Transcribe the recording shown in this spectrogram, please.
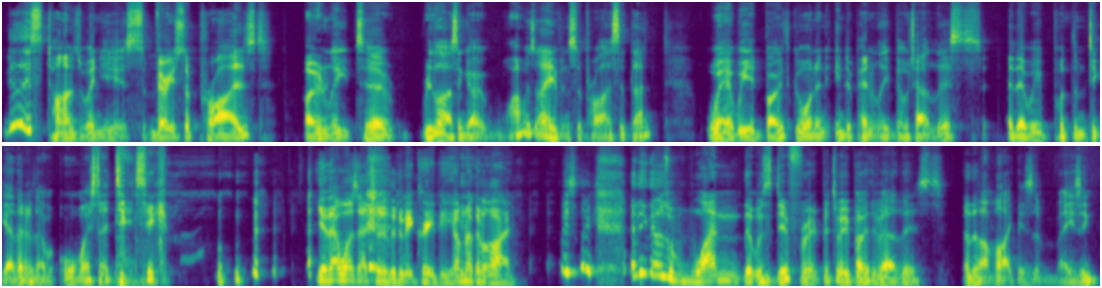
you know, there's times when you're very surprised only to realize and go, why was I even surprised at that? Where we had both gone and independently built out lists and then we put them together and they were almost identical. Yeah, that was actually a little bit creepy. I'm not going to lie. It's like I think there was one that was different between both of our lists. And then I'm like, this is amazing.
